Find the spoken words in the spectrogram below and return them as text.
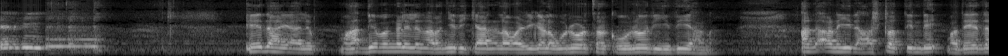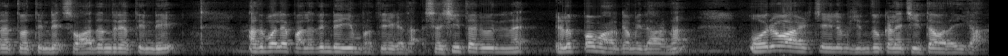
ഡൽഹി. ഏതായാലും മാധ്യമങ്ങളിൽ നിറഞ്ഞിരിക്കാനുള്ള വഴികൾ ഓരോരുത്തർക്കും ഓരോ രീതിയാണ്. അതാണ് ഈ രാഷ്ട്രത്തിന്റെ മതേതരത്വത്തിന്റെ സ്വാതന്ത്ര്യത്തിന്റെ അതുപോലെ പലതിന്റെയും പ്രത്യേകത. ശശി തരൂരിന് എളുപ്പമാർഗം ഇതാണ് ഓരോ ആഴ്ചയിലും ഹിന്ദുക്കളെ ചീത്ത പറയുക.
